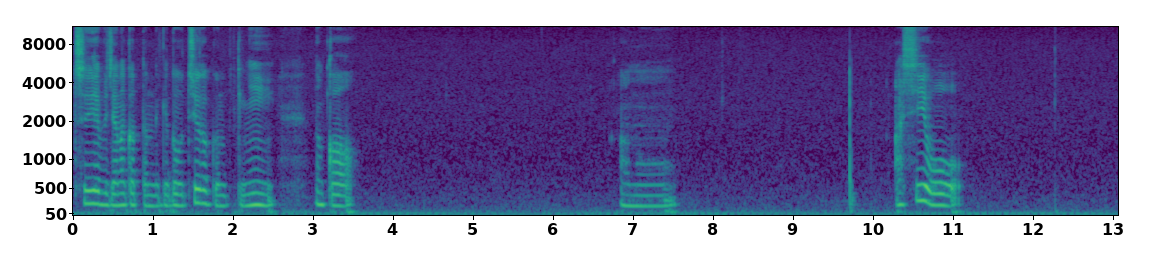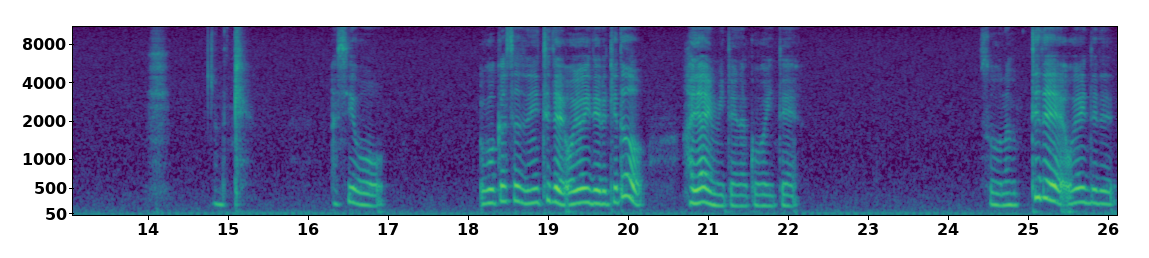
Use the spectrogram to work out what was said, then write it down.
水泳部じゃなかったんだけど中学の時になんかあの足をなんだっけ足を動かさずに手で泳いでるけど速いみたいな子がいて。そうなんか手で泳いでる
